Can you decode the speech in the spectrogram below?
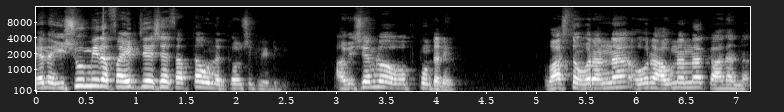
ఏదైనా ఇష్యూ మీద ఫైట్ చేసే సత్తా ఉన్నది కౌశిక్ రెడ్డికి. ఆ విషయంలో ఒప్పుకుంటా నేను. వాస్తవం ఎవరన్నా ఎవరు అవునన్నా కాదన్నా.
